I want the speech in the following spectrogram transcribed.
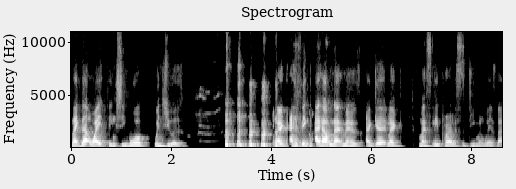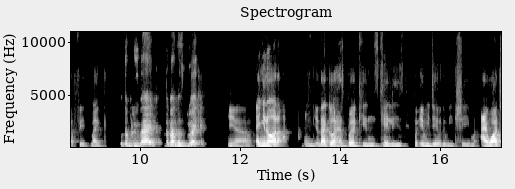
Like that white thing she wore when she was. like I think I have nightmares. I get like my sleep paralysis demon. Where's that fit? Like the blue bag. The bag is blue. I get. Yeah, and you know what? That girl has Birkins, Kellys for every day of the week. Shame. I watch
